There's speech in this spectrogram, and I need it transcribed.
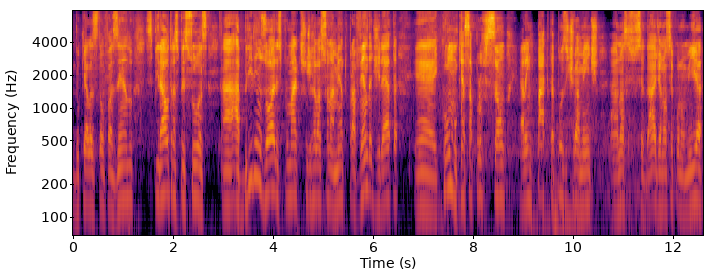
do que elas estão fazendo, inspirar outras pessoas a abrirem os olhos para o marketing de relacionamento, para venda direta é, como que essa profissão ela impacta positivamente a nossa sociedade, a nossa economia,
